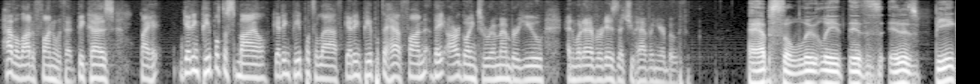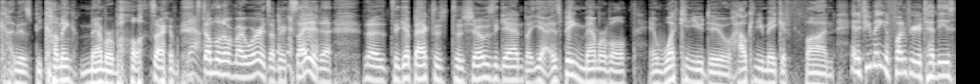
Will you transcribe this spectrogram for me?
have a lot of fun with it because by getting people to smile, getting people to laugh, getting people to have fun, they are going to remember you and whatever it is that you have in your booth. Absolutely. It is, it is being is becoming memorable. Sorry, I'm yeah. stumbling over my words. I'm excited to, to, to get back to, to shows again. But yeah, it's being memorable. And what can you do? How can you make it fun? And if you make it fun for your attendees,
